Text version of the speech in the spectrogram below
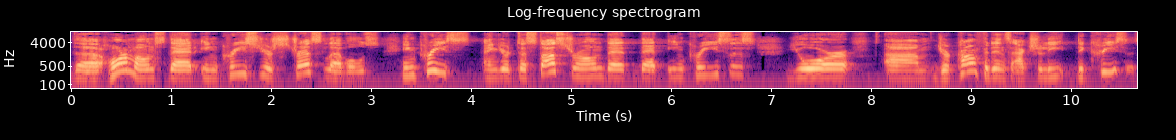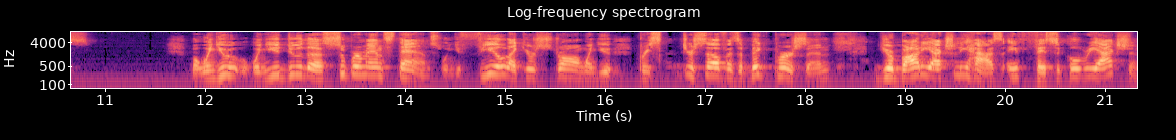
the hormones that increase your stress levels increase, and your testosterone that that increases your um, your confidence actually decreases. But when you, when you do the Superman stance, when you feel like you're strong, when you present yourself as a big person, your body actually has a physical reaction,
